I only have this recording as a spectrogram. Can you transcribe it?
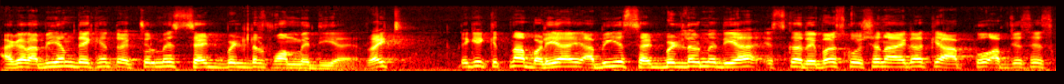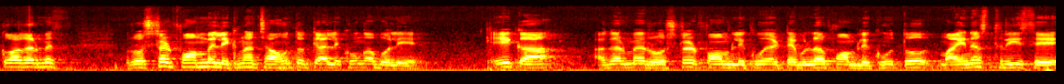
अगर अभी हम देखें तो एक्चुअल में सेट बिल्डर फॉर्म में दिया है राइट देखिए, कितना बढ़िया है। अभी ये सेट बिल्डर में दिया है। इसका रिवर्स क्वेश्चन आएगा कि आपको, अब जैसे इसको अगर मैं रोस्टर फॉर्म में लिखना चाहूँ तो क्या लिखूँगा? बोलिए। ए का अगर मैं रोस्टर फॉर्म लिखूँ या टेबुलर फॉर्म लिखूँ तो माइनस थ्री से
